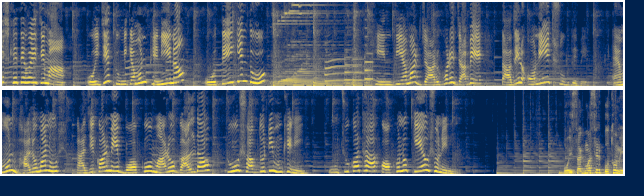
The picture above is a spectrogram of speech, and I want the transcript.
বেশ খেতে হয়েছে, মা। ওই যে তুমি কেমন ফেনিয়ে নাও, ওতেই কিন্তু খেন্তি আমার যার ঘরে যাবে, তাদের অনেক সুখ দেবে। এমন ভালো মানুষ কাজে কর্মে বকো, মারো, গাল দাও, টু শব্দটি মুখে নেই। উঁচু কথা কখনো কেউ শোনেনি। বৈশাখ মাসের প্রথমে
